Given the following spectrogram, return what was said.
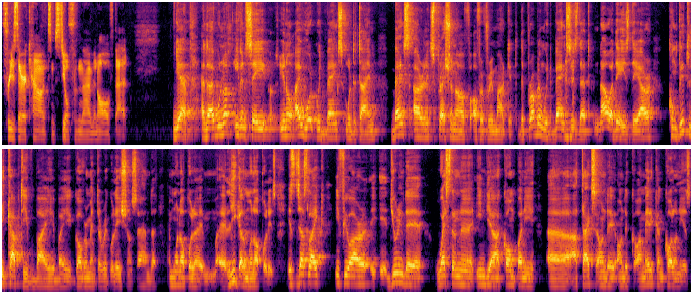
freeze their accounts and steal from them and all of that. Yeah, and I will not even say, you know, I work with banks all the time. Banks are an expression of, of a free market. The problem with banks mm-hmm. is that nowadays they are completely captive by, by governmental regulations and, and monopoly, uh, legal monopolies. It's just like if you are during the Western uh, India Company uh, attacks on the on the American colonies.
